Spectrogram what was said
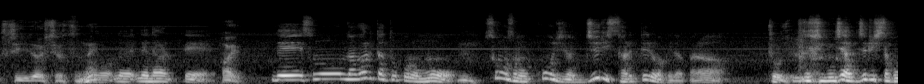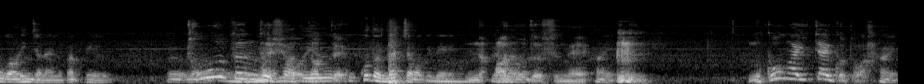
水道施設ね。もうねで流れて、はい。で、その流れたところも、ん。そもそも工事は受理されてるわけだから、そうですじじゃあ受理した方が悪いんじゃないのかっていう。うん当然でしょまあだっていうことになっちゃうわけで。なあのですねはい。向こうが言いたいことははい。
